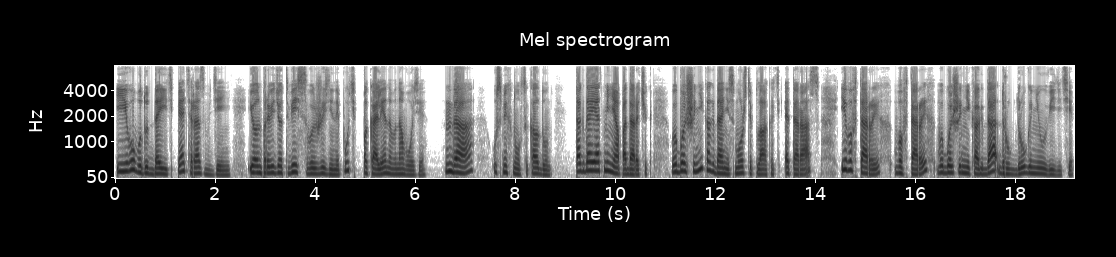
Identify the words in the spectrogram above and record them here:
и его будут доить пять раз в день, и он проведет весь свой жизненный путь по колено в навозе. — Да, — усмехнулся колдун, — тогда и от меня подарочек. Вы больше никогда не сможете плакать, это раз, и во-вторых, во-вторых, вы больше никогда друг друга не увидите,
